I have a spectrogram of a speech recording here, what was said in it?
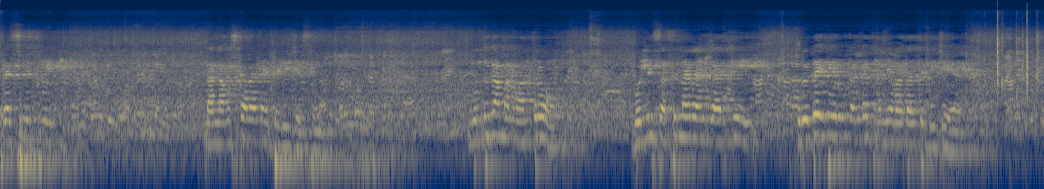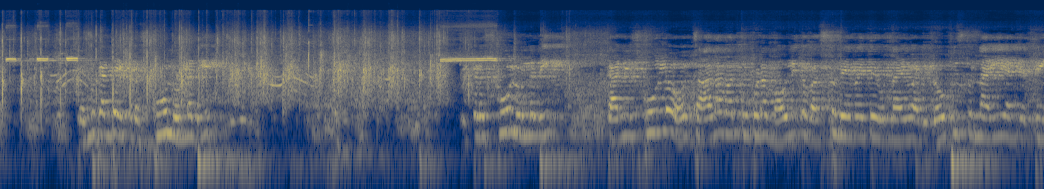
ప్రెస్ మిత్రులకి నా నమస్కారాలు నేను తెలియజేస్తున్నాను. ముందుగా మనం అందరం బొల్లి సత్యనారాయణ గారికి హృదయపూర్వకంగా ధన్యవాదాలు తెలియజేయాలి. ఎందుకంటే ఇక్కడ స్కూల్ ఉన్నది. ఇక్కడ స్కూల్ ఉన్నది. కానీ స్కూల్లో చాలా వరకు కూడా మౌలిక వస్తువులు ఏవైతే ఉన్నాయో అవి లోపిస్తున్నాయి అని చెప్పి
